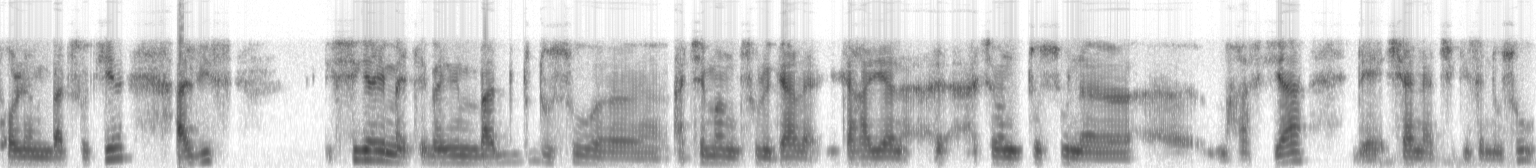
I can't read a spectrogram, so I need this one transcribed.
problem batzukin, aldiz, zigari bani bat duzu uh, atseman zule garaian, atseman duzun uh, marazkia, be txan atxikizen duzu,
